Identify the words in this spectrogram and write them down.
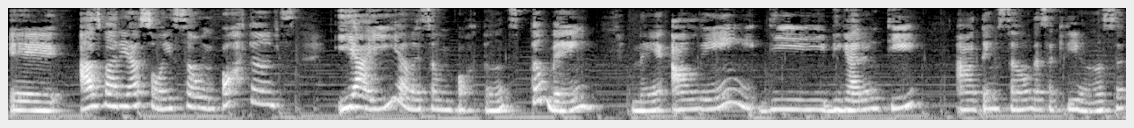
é, as variações são importantes. E aí elas são importantes também, né? Além de, de garantir a atenção dessa criança,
